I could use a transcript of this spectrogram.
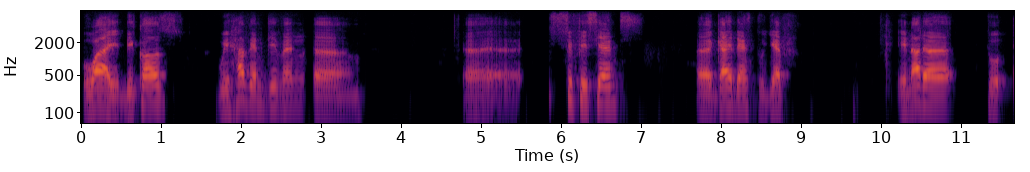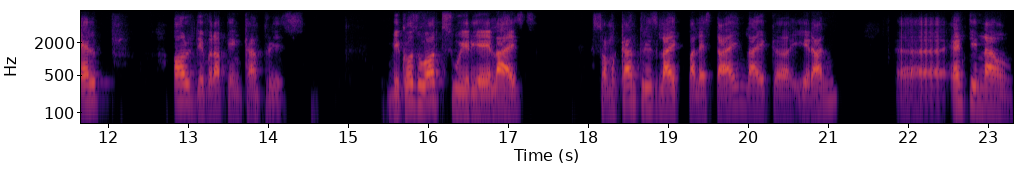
Why? Because we haven't given uh, uh, sufficient uh, guidance to GEF in order to help all developing countries. Because what we realized some countries like Palestine, like uh, Iran, uh, until now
